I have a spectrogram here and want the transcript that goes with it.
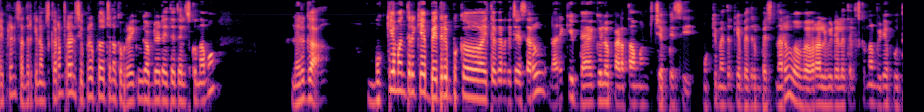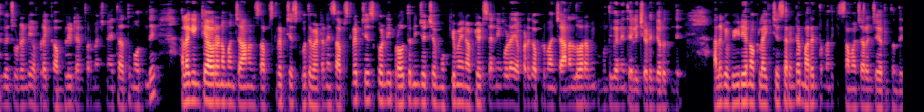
హై ఫ్రెండ్స్ అందరికీ నమస్కారం. ఫ్రెండ్స్ ఇప్పుడిప్పుడు వచ్చిన ఒక బ్రేకింగ్ అప్డేట్ అయితే తెలుసుకుందాము. నేరుగా ముఖ్యమంత్రికే బెదిరింపుకు అయితే కనుక చేశారు. నరికి బ్యాగులో పెడతామని చెప్పేసి ముఖ్యమంత్రికే బెదిరింపు ఇస్తున్నారు వివరాలు వీడియోలో తెలుసుకుందాం. వీడియో పూర్తిగా చూడండి. అప్పుడే కంప్లీట్ ఇన్ఫర్మేషన్ అయితే అర్థమవుతుంది. అలాగే ఇంకెవరైనా మన ఛానల్ సబ్స్క్రైబ్ చేసుకోకపోతే వెంటనే సబ్స్క్రైబ్ చేసుకోండి. ప్రభుత్వం నుంచి వచ్చే ముఖ్యమైన అప్డేట్స్ అన్ని కూడా ఎప్పటికప్పుడు మన ఛానల్ ద్వారా మీకు ముందుగానే తెలియచేయడం జరుగుతుంది. అలాగే వీడియోని ఒక లైక్ చేశారంటే మరింత మందికి సమాచారం చేరుతుంది.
